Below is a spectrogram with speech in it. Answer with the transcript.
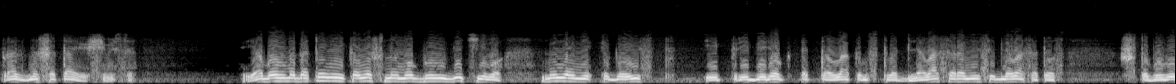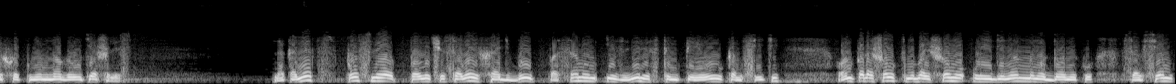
праздно шатающимися. Я был наготове и, конечно, мог бы убить его, но я не эгоист и приберег это лакомство для вас, Арамис, и для вас, Атос, чтобы вы хоть немного утешились. Наконец, после получасовой ходьбы по самым извилистым переулкам Сити, он подошел к небольшому уединенному домику, совсем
